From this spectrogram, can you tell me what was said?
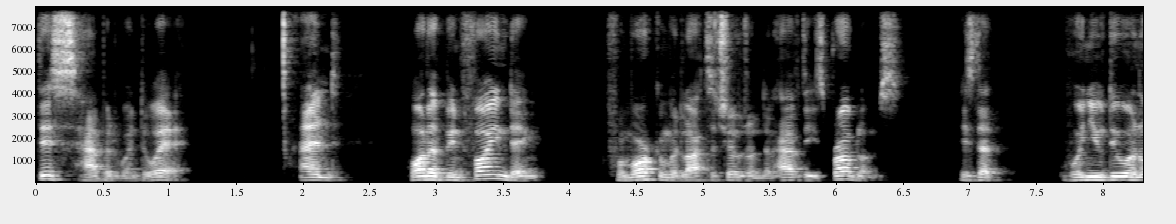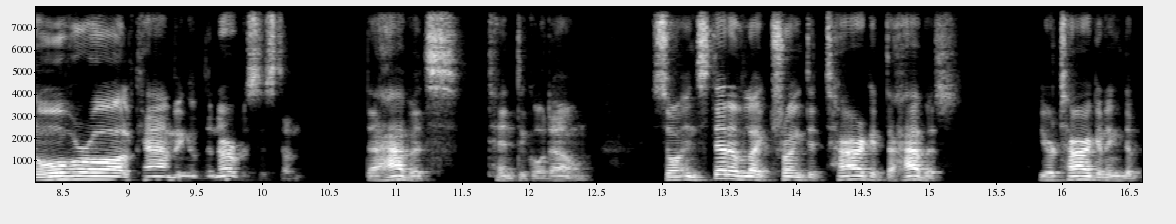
this habit went away. And what I've been finding from working with lots of children that have these problems is that when you do an overall calming of the nervous system, the habits tend to go down. So instead of like trying to target the habit, you're targeting the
